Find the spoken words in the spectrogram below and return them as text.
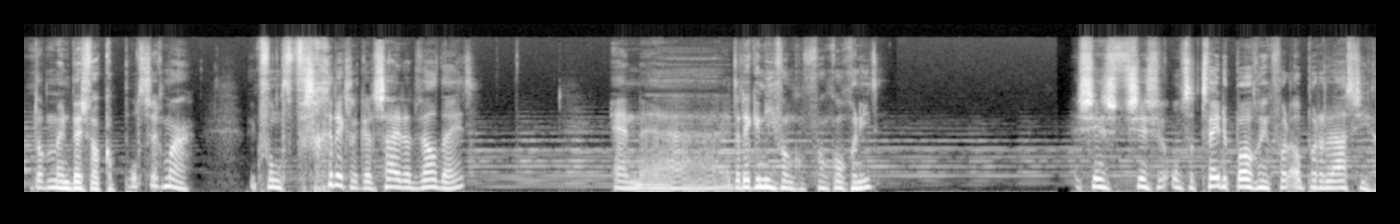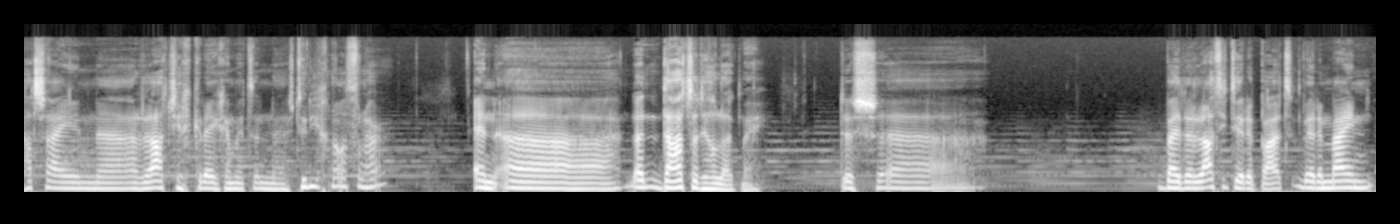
op dat moment best wel kapot, zeg maar. Ik vond het verschrikkelijk dat zij dat wel deed. En dat ik er niet van, van kon genieten. Sinds, sinds onze tweede poging voor open relatie had zij een relatie gekregen met een studiegenoot van haar. En daar had ze het heel leuk mee. Dus bij de relatietherapeut werden mijn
